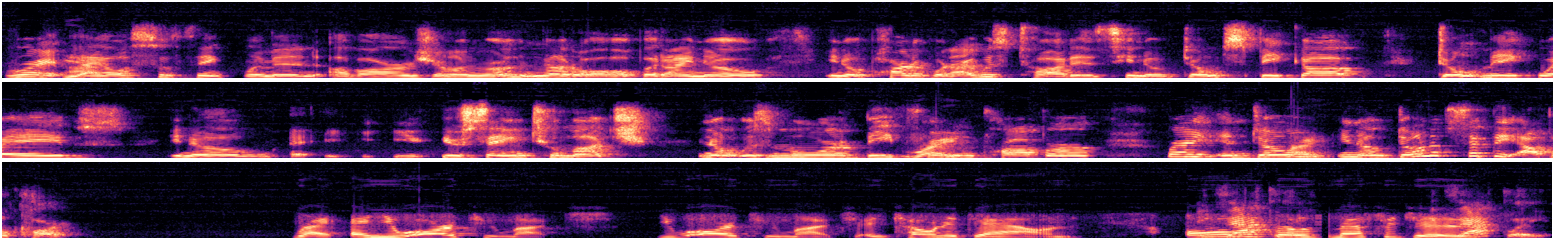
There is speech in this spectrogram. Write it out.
Right. I also think women of our genre, not all, but I know, you know, part of what I was taught is, you know, don't speak up, don't make waves, you know, eh, you're saying too much. You know, it was more be prim right. and proper, right? And don't, right. you know, don't upset the apple cart. Right. And you are too much you are too much and tone it down. All exactly. of those messages. Exactly.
